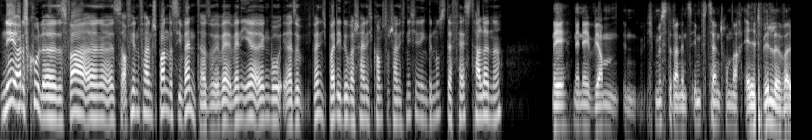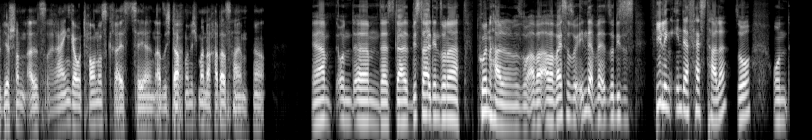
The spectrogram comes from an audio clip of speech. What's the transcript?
Nee, alles cool. Äh, Das war äh, ist auf jeden Fall ein spannendes Event. Also, we- wenn ihr irgendwo, also, wenn ich Buddy, du wahrscheinlich kommst wahrscheinlich nicht in den Genuss der Festhalle, ne? Nee, nee, nee, wir haben, in, ich müsste dann ins Impfzentrum nach Eltville, weil wir schon als Rheingau-Taunus-Kreis zählen. Also ich darf Ja. noch nicht mal nach Hattersheim, ja. Ja, und ähm, das, da bist du halt in so einer Turnhalle oder so. Aber, aber weißt du, so, in der, so dieses Feeling in der Festhalle, so, und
